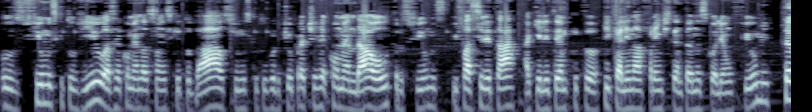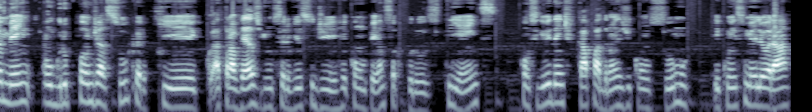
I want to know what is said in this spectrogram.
os filmes que tu viu, as recomendações que tu dá, os filmes que tu curtiu para te recomendar outros filmes e facilitar aquele tempo que tu fica ali na frente tentando escolher um filme. Também o grupo Pão de Açúcar, que através de um serviço de recompensa para os clientes conseguiu identificar padrões de consumo e com isso melhorar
